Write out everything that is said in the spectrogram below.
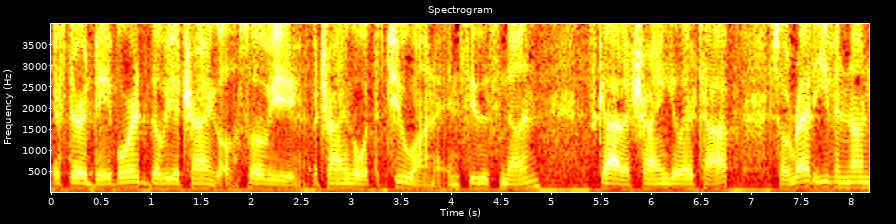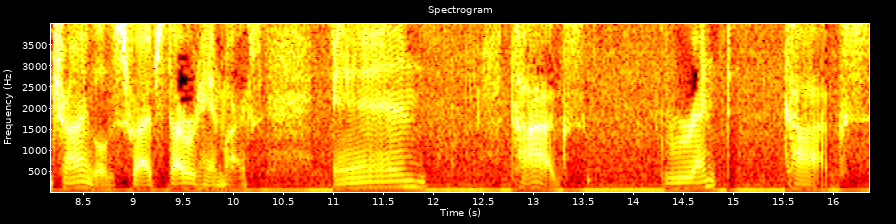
If they're a dayboard, they'll be a triangle. So it'll be a triangle with the two on it. And see this nun? It's got a triangular top. So red even nun triangle describes starboard hand marks. And cogs. Rent cogs.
